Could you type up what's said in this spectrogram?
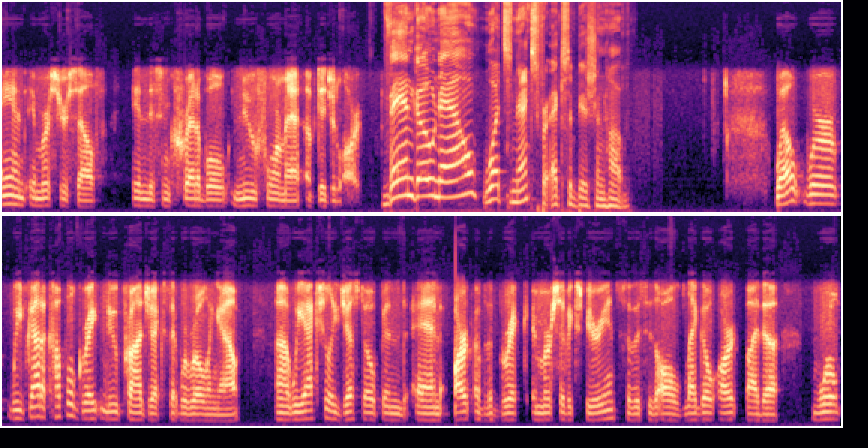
and immerse yourself in this incredible new format of digital art. Van Gogh now. What's next for Exhibition Hub? Well, we're we've got a couple great new projects that we're rolling out. Uh, we actually just opened an Art of the Brick immersive experience. So this is all Lego art by the world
